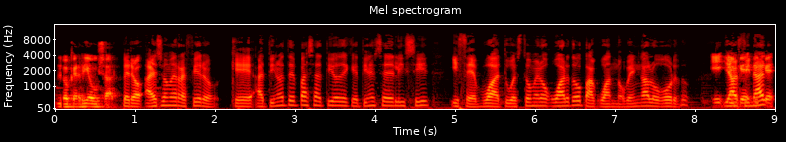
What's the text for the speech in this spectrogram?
Lo, querría usar. Pero a eso me refiero. Que a ti no te pasa, tío, de que tienes el elixir y dices, buah, tú esto me lo guardo para cuando venga lo gordo. Y, al final.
